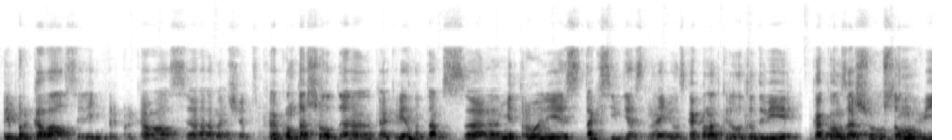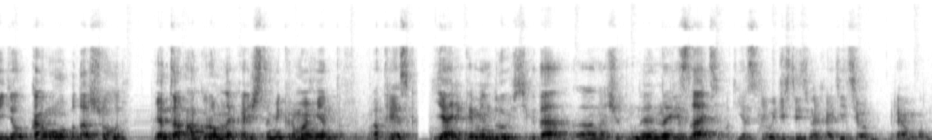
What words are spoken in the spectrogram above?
припарковался или не припарковался, значит, как он дошел до конкретно там с э, метро или с такси, где остановился, как он открыл эту дверь, как он зашел, что он увидел, к кому он подошел. Это огромное количество микромоментов, отрезков. Я рекомендую всегда э, значит, нарезать, вот если вы действительно хотите вот прям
